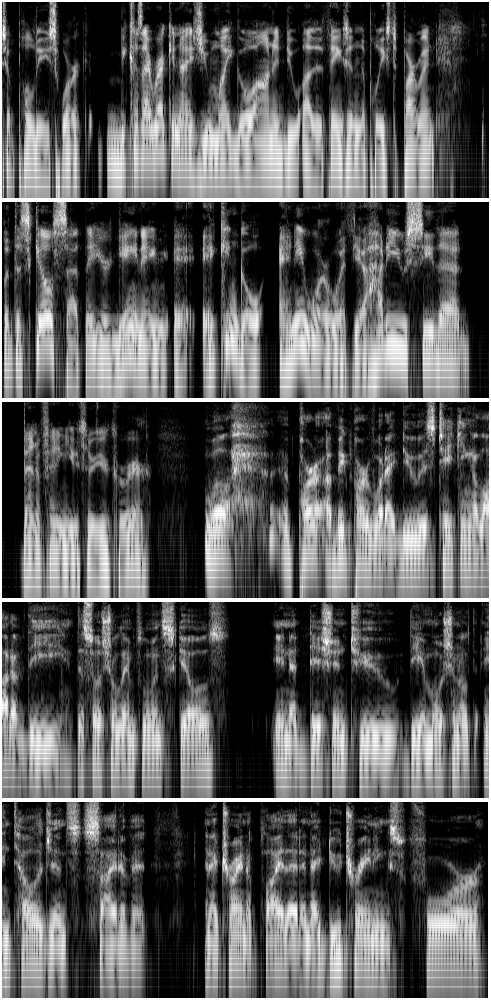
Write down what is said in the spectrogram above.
to police work? Because I recognize you might go on and do other things in the police department, but the skill set that you're gaining, it, it can go anywhere with you. How do you see that benefiting you through your career? Well, a part a big part of what I do is taking a lot of the the social influence skills in addition to the emotional intelligence side of it, and I try and apply that. And I do trainings for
